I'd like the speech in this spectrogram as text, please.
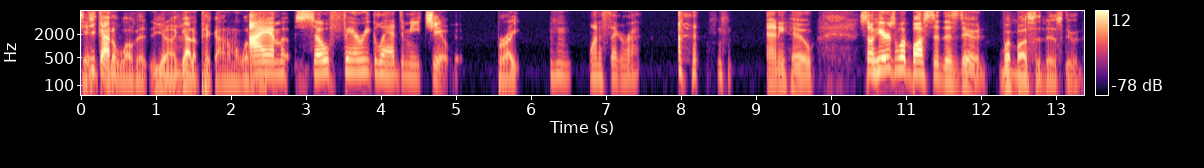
you. You gotta love it. You know, you gotta pick on him a little bit. I bit, am so very glad to meet you. right? Mhm. Want a cigarette? Anywho, so here's what busted this dude. What busted this dude?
